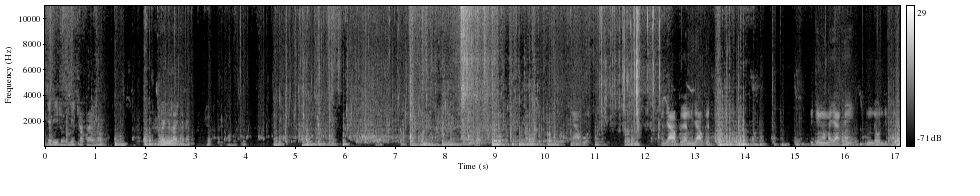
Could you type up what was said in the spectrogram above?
มันจะดีดูดีช็อตอะไรไหมไม่เป็นไรใช่ไหมยาวพูดมันยาวเกินมันยาวเกินที่จริงเราไม่อยากให้มันโดนดินเท่าไหร่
